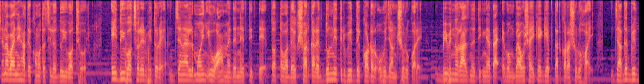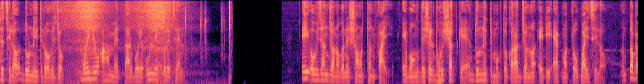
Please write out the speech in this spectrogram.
সেনাবাহিনীর হাতে ক্ষমতা ছিল দুই বছর। এই দুই বছরের ভিতরে জেনারেল মঈন ইউ আহমেদের নেতৃত্বে তত্ত্বাবধায়ক সরকারের দুর্নীতির বিরুদ্ধে কঠোর অভিযান শুরু করে। বিভিন্ন রাজনৈতিক নেতা এবং ব্যবসায়ীকে গ্রেপ্তার করা শুরু হয়, যাদের বিরুদ্ধে ছিল দুর্নীতির অভিযোগ। মইনিউ আহমেদ তার বইয়ে উল্লেখ করেছেন, এই অভিযান জনগণের সমর্থন পায় এবং দেশের ভবিষ্যৎকে দুর্নীতিমুক্ত করার জন্য এটি একমাত্র উপায় ছিল। তবে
